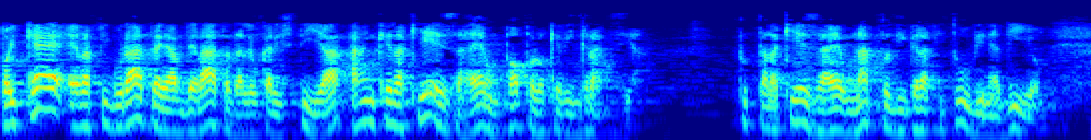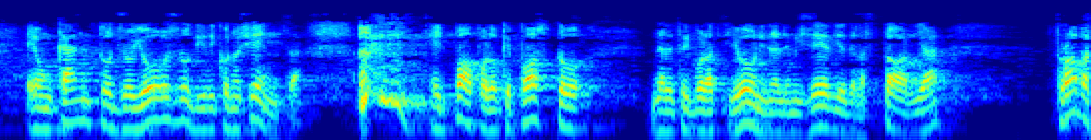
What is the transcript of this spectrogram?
Poiché è raffigurata e avverata dall'Eucaristia, anche la Chiesa è un popolo che ringrazia. Tutta la Chiesa è un atto di gratitudine a Dio, è un canto gioioso di riconoscenza. È il popolo che posto nelle tribolazioni, nelle miserie della storia, trova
